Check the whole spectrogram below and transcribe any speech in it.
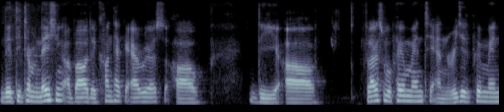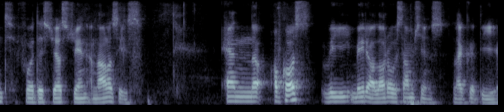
the determination about the contact areas of the uh, flexible pavement and rigid pavement for the stress strain analysis. And uh, of course, we made a lot of assumptions like the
